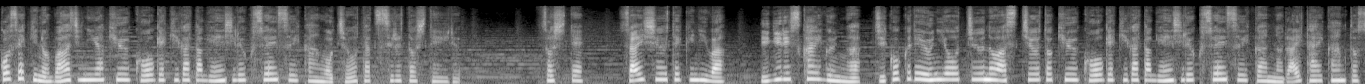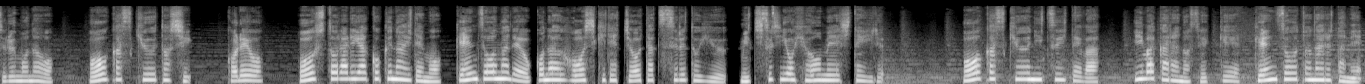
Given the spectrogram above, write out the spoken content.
5隻のバージニア級攻撃型原子力潜水艦を調達するとしている。そして、最終的には、イギリス海軍が自国で運用中のアスチュート級攻撃型原子力潜水艦の代替艦とするものを、オーカス級とし、これを、オーストラリア国内でも建造まで行う方式で調達するという道筋を表明している。オーカス級については、今からの設計、建造となるため、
